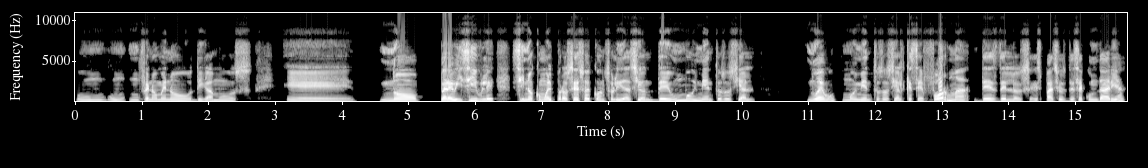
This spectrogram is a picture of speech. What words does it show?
un, un, fenómeno, digamos, eh, no previsible, sino como el proceso de consolidación de un movimiento social nuevo, un movimiento social que se forma desde los espacios de secundaria,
